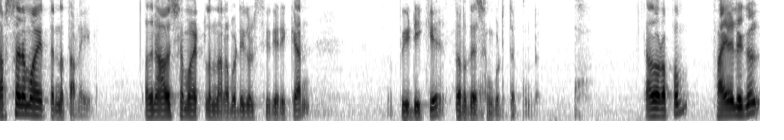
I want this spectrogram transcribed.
കർശനമായി തന്നെ തടയും. അതിനാവശ്യമായിട്ടുള്ള നടപടികൾ സ്വീകരിക്കാൻ പി ഡിക്ക് നിർദ്ദേശം കൊടുത്തിട്ടുണ്ട്. അതോടൊപ്പം ഫയലുകൾ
